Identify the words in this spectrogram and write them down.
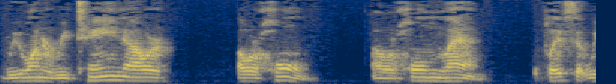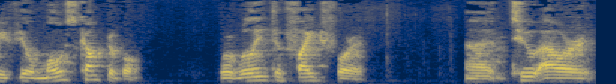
We want to retain our our home, our homeland, the place that we feel most comfortable. We're willing to fight for it uh, to our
